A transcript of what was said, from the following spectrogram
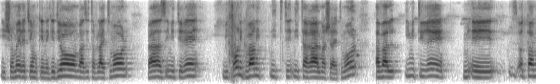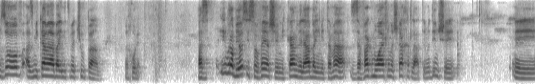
היא שומרת יום כנגד יום, ואז היא טבלה אתמול, ואז אם היא תראה, בעיקרון היא כבר נתערה על מה שהיה אתמול, אבל אם היא תראה אה, עוד פעם זוב, אז מכאן ולאבא היא נטמאת שוב פעם, וכולי. אז אם רבי יוסי סובר שמכאן ולאבא היא מטמאה, זבה גמורה איך היא משכחת לה. אתם יודעים ש... אה,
